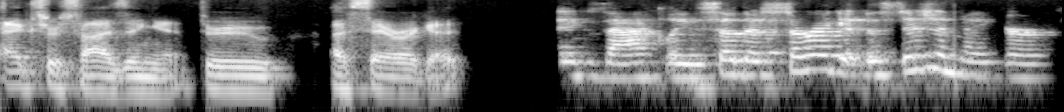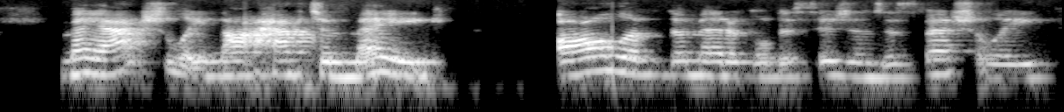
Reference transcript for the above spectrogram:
exercising it through a surrogate. Exactly. So the surrogate decision maker may actually not have to make all of the medical decisions, especially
